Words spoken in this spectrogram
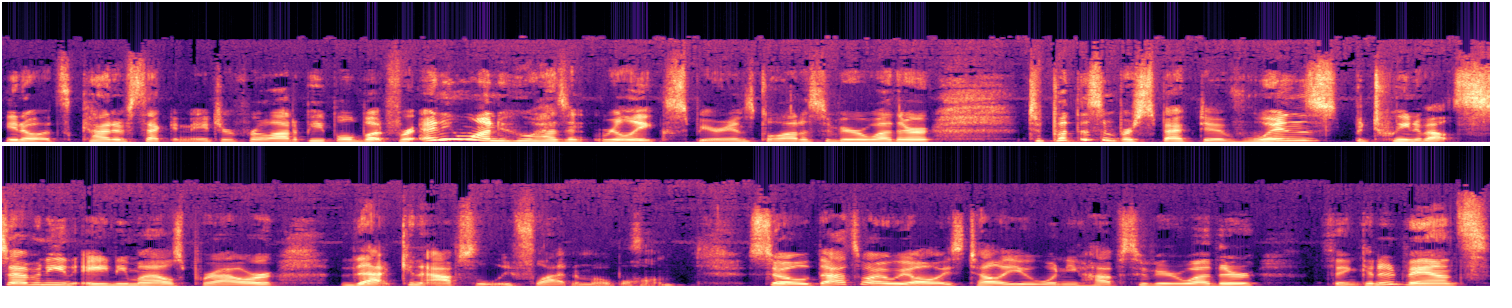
you know, it's kind of second nature for a lot of people. But for anyone who hasn't really experienced a lot of severe weather, to put this in perspective, winds between about 70 and 80 miles per hour, that can absolutely flatten a mobile home. So that's why we always tell you when you have severe weather, think in advance,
